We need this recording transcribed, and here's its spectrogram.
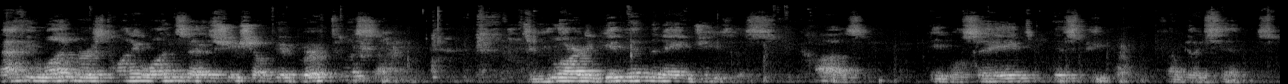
Matthew 1, verse 21 says, She shall give birth to a son, and you are to give him the name Jesus, because he will save his people from their sins.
